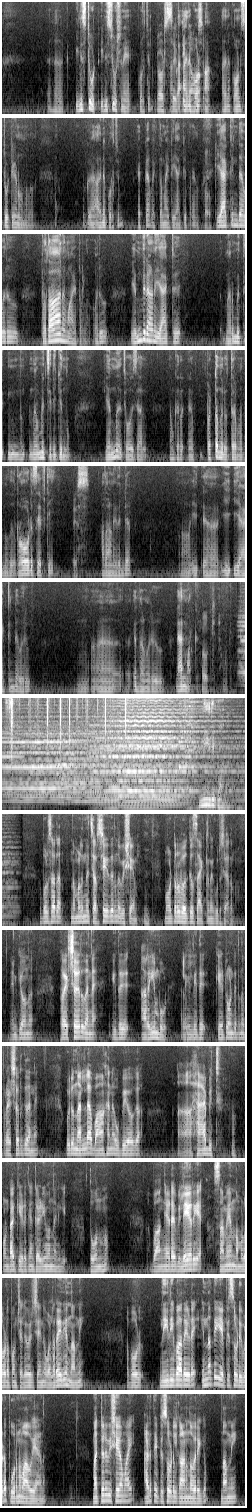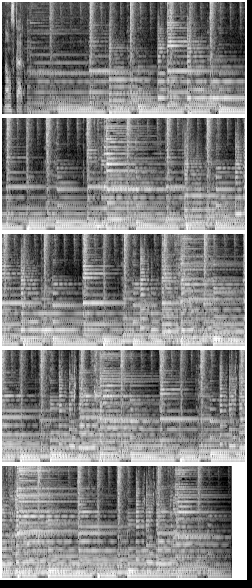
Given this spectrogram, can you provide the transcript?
ഇൻസ്റ്റിറ്റ്യൂട്ട് ഇൻസ്റ്റിറ്റ്യൂഷനെ കുറിച്ചും അതിനെ. ആ, അതിനെ കോൺസ്റ്റിറ്റ്യൂട്ട് ചെയ്യണമെന്നുള്ളത് അതിനെക്കുറിച്ചും ഒക്കെ വ്യക്തമായിട്ട് ഈ ആക്ട് പറയുന്നു ഈ ആക്ടിന്റെ ഒരു പ്രധാനമായിട്ടുള്ള ഒരു എന്തിനാണ് ഈ ആക്ട് നിർമ്മിത്തി നിർമ്മിച്ചിരിക്കുന്നു എന്ന് ചോദിച്ചാൽ നമുക്ക് പെട്ടെന്നൊരു ഉത്തരം വരുന്നത് റോഡ് സേഫ്റ്റി. യെസ് അതാണ് ഇതിന്റെ ഈ- ആക്ടിന്റെ ഒരു എന്താണ് ഒരു ലാൻഡ്മാർക്ക്. Okay okay നീതിപാത. അപ്പോൾ സാറ് നമ്മളിന്ന് ചർച്ച ചെയ്തിരുന്ന വിഷയം മോട്ടോർ വെഹിക്കിൾസ് ആക്ടിനെ കുറിച്ചായിരുന്നു. എനിക്ക് തോന്നുന്നു പ്രേക്ഷകർ തന്നെ ഇത് അറിയുമ്പോൾ അല്ലെങ്കിൽ ഇത് കേട്ടുകൊണ്ടിരുന്ന പ്രേക്ഷകർക്ക് തന്നെ ഒരു നല്ല വാഹന ഉപയോഗ ഹാബിറ്റ് ഉണ്ടാക്കിയെടുക്കാൻ കഴിയുമെന്ന് എനിക്ക് തോന്നുന്നു. അപ്പോൾ അങ്ങയുടെ വിലയേറിയ സമയം നമ്മളോടൊപ്പം ചെലവഴിച്ചതിന് വളരെയധികം നന്ദി. അപ്പോൾ നീതിപാതയുടെ ഇന്നത്തെ ഈ എപ്പിസോഡ് ഇവിടെ പൂർണമാവുകയാണ്. മറ്റൊരു വിഷയവുമായി അടുത്ത എപ്പിസോഡിൽ കാണുന്നവരേക്കും നന്ദി നമസ്കാരം.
